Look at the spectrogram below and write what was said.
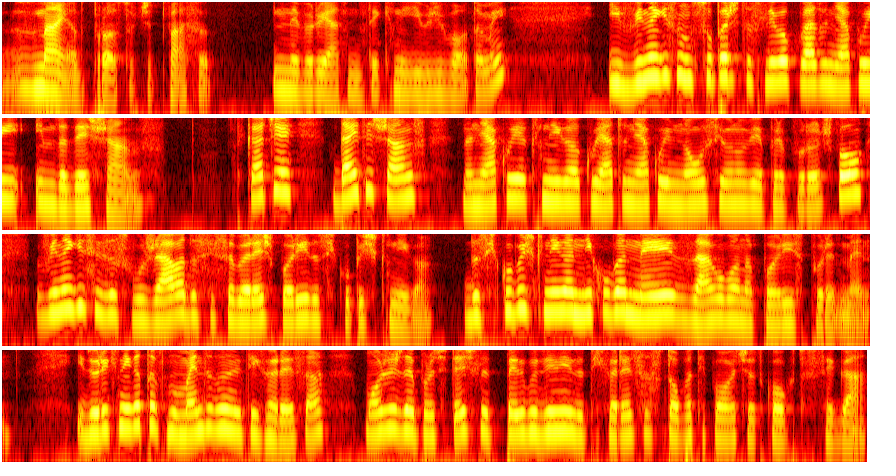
знаят просто, че това са невероятните книги в живота ми. И винаги съм супер щастлива, когато някой им даде шанс. Така че дайте шанс на някоя книга, която някой много силно ви е препоръчвал. Винаги си заслужава да си събереш пари и да си купиш книга. Да си купиш книга никога не е загуба на пари, според мен. И дори книгата в момента да не ти хареса, можеш да я прочетеш след 5 години и да ти хареса 100 пъти повече, отколкото сега.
